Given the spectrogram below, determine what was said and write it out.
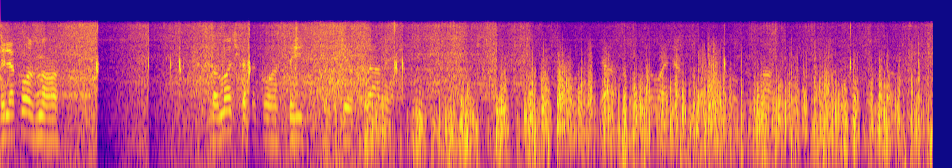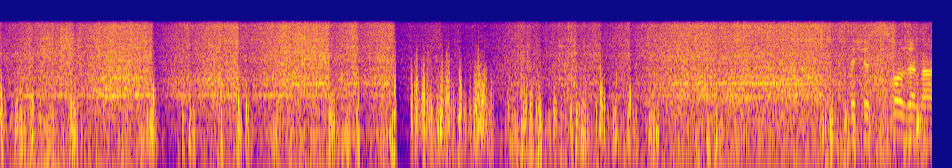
Біля кожного станочка такого стоїть ось такі крани. Для подавання Це щось схоже на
